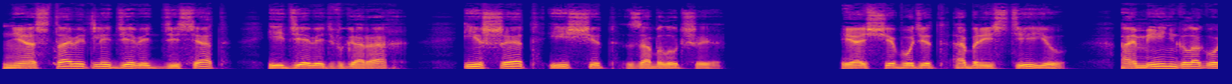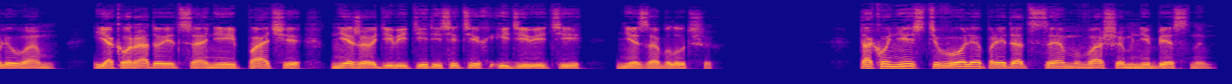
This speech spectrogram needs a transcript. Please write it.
Не оставит ли девять десят и девять в горах, и шет ищет заблудшие? И аще будет обрести ю, аминь глаголю вам, яко радуется о ней паче, неже о девятидесятих и девяти, не заблудших. Так унесть воля пред Отцем вашим небесным,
